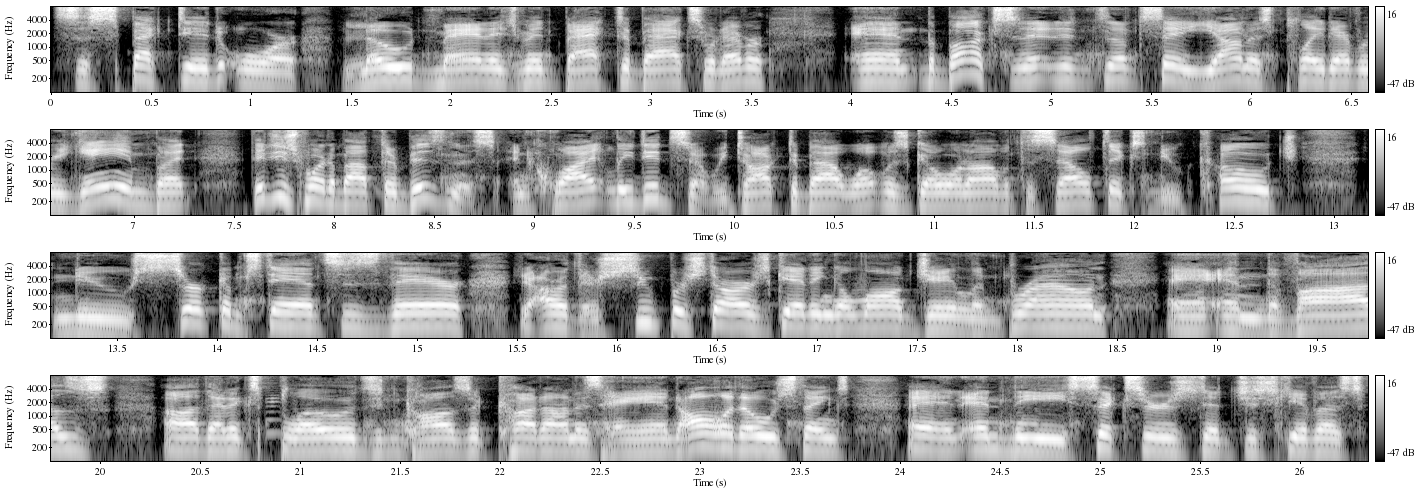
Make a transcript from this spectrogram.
suspected, or load management, back to backs, whatever. And the Bucks, it's not to say Giannis played every game, but they just went about their business and quietly did so. We talked about what was going on with the Celtics, new coach, new circumstances there. Are there superstars getting along? Jaylen Brown and, and, the vase uh, that explodes and causes a cut on his hand, all of those things. And, and the Sixers that just give us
